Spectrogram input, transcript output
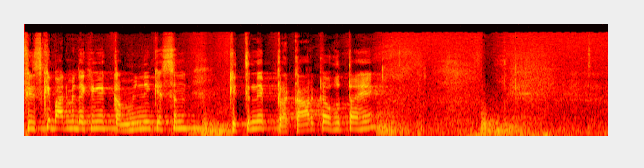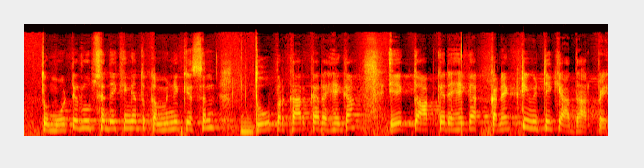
फिर इसके बाद में देखेंगे कम्युनिकेशन कितने प्रकार का होता है। तो मोटे रूप से देखेंगे तो कम्युनिकेशन दो प्रकार का रहेगा। एक तो आपके रहेगा कनेक्टिविटी के आधार पे,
